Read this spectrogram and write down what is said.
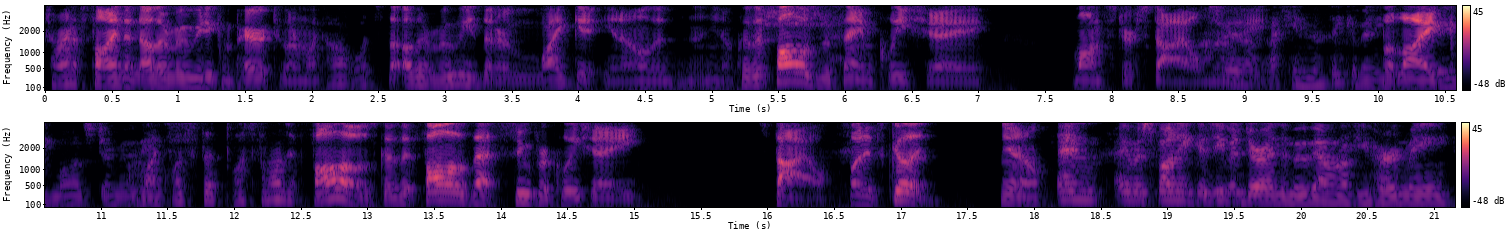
trying to find another movie to compare it to and I'm like oh what's the other movies that are like it you know that you know because it follows the same cliche monster style movie I, I can't even think of any but like big monster movies. I'm like what's the what's the ones it follows because it follows that super cliche style but it's good you know And it was funny because even during the movie, I don't know if you heard me,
